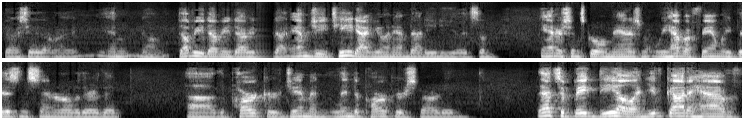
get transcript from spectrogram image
did I say that right? M, no, www.mgt.unm.edu. It's the Anderson School of Management. We have a family business center over there that uh, the Parker, Jim and Linda Parker started. That's a big deal. And you've got to have,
